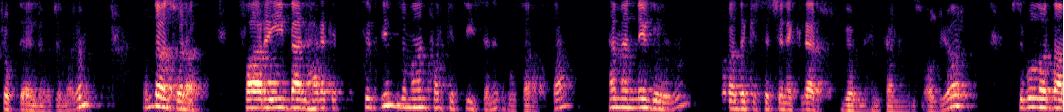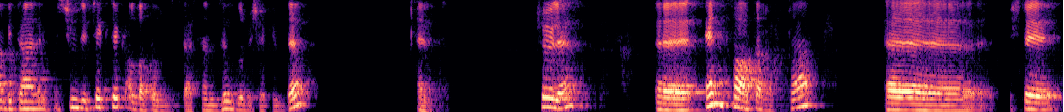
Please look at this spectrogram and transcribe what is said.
Çok değerli hocalarım. Bundan sonra fareyi ben hareket ettirdiğim zaman fark ettiyseniz bu tarafta hemen ne görürüm? Buradaki seçenekler görme imkanımız oluyor. İşte bunlardan bir tane, şimdi tek tek anlatalım isterseniz hızlı bir şekilde. Evet. Şöyle, e, en sağ tarafta e, işte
